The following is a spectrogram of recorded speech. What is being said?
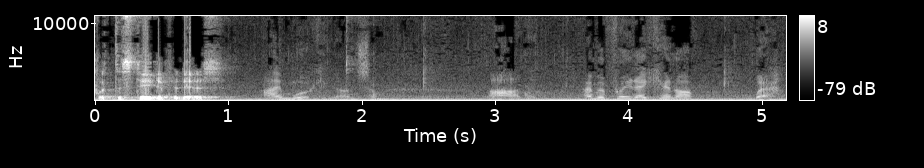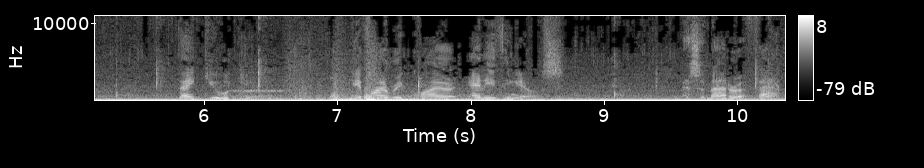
what the state of it is. I'm working on some... Ah, I'm afraid I cannot... Well, thank you again. If I require anything else. As a matter of fact,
